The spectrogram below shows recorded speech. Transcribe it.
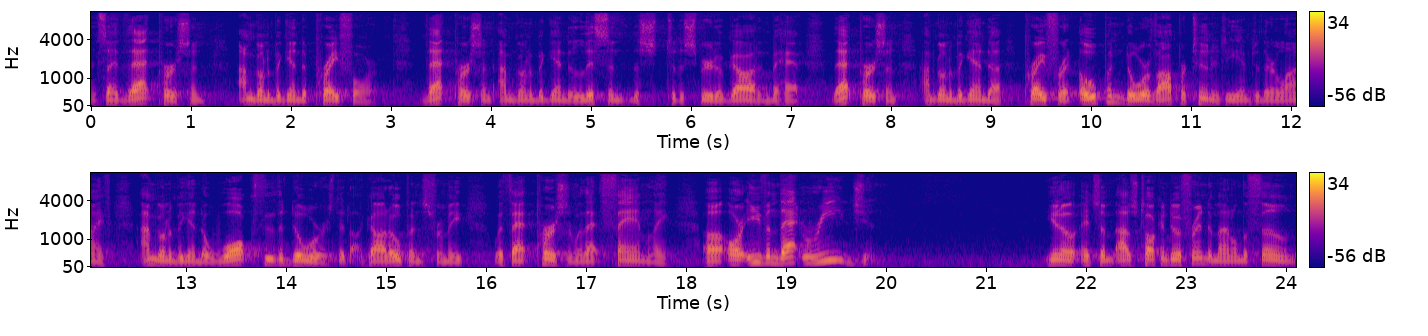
and say, That person, I'm going to begin to pray for. That person, I'm going to begin to listen to the Spirit of God in behalf. That person, I'm going to begin to pray for an open door of opportunity into their life. I'm going to begin to walk through the doors that God opens for me with that person, with that family, uh, or even that region. You know, it's a, I was talking to a friend of mine on the phone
